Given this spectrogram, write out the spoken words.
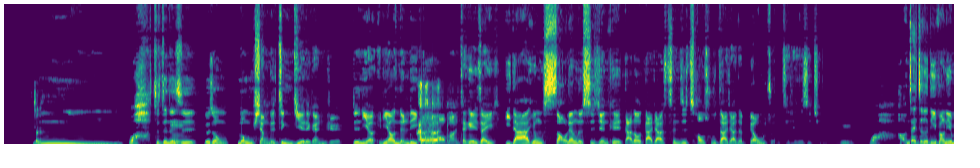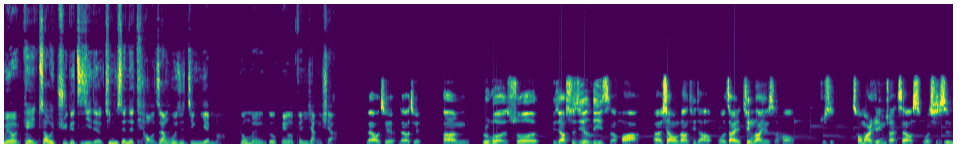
嗯，哇，这真的是有种梦想的境界的感觉。就是你要一定要能力够好嘛，才可以在以大家用少量的时间，可以达到大家甚至超出大家的标准这件事情。嗯，哇，好，在这个地方你有没有可以稍微举个自己的亲身的挑战或是经验嘛，跟我们各位朋友分享一下？了解，了解。嗯，如果说比较实际的例子的话，呃，像我刚刚提到，我在进 line 的时候，就是从 marketing 转 sales，我其实。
